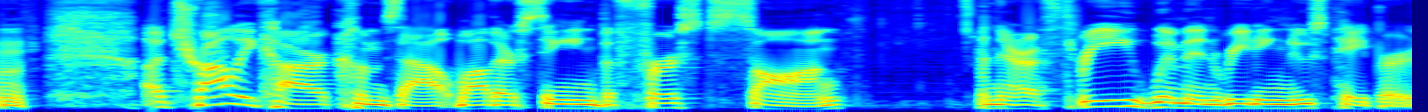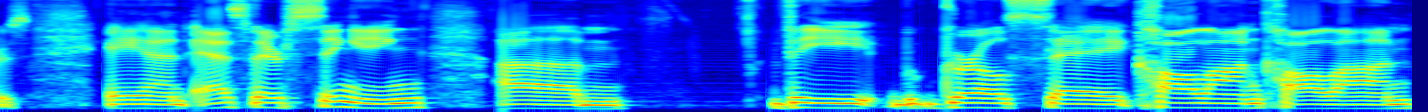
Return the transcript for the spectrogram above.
a trolley car comes out while they're singing the first song and there are three women reading newspapers. And as they're singing, um, the girls say, call on, call on,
